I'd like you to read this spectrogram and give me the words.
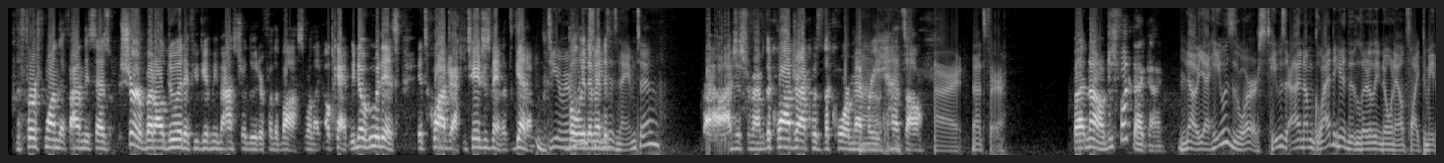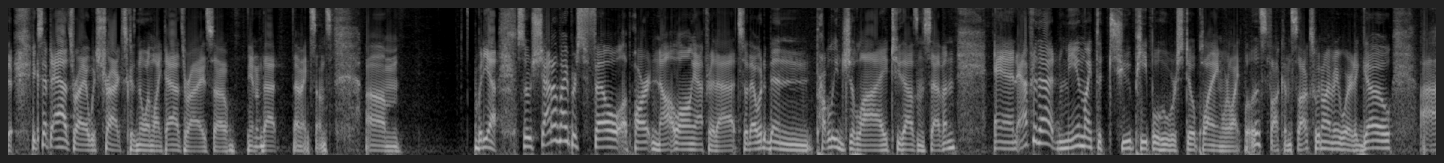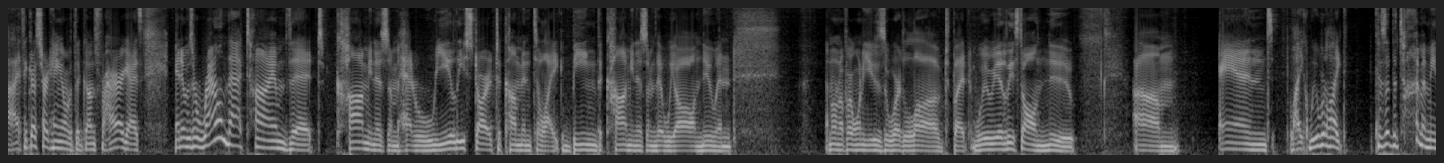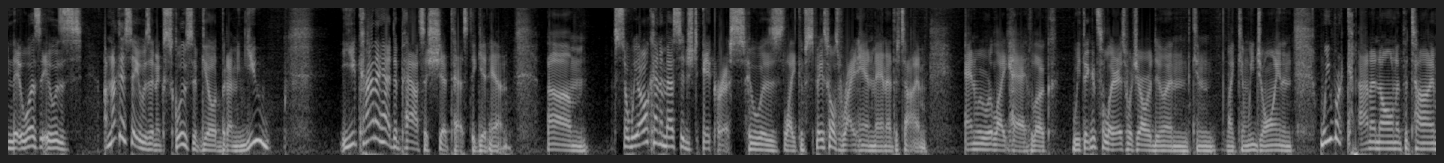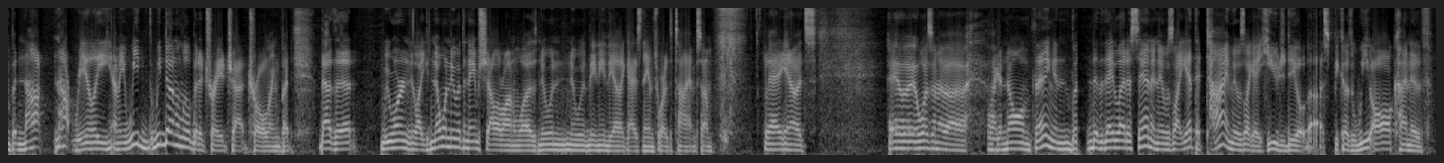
The first one that finally says, "Sure, but I'll do it if you give me Master Looter for the boss." We're like, "Okay, we know who it is. It's Quadrak. He changed his name. Let's get him." do you remember Bullied what he him changed into- his name to Uh, I just remember the Quadrak was the core memory. Oh, okay. That's all. all right that's fair But no, just fuck that guy. No, yeah, he was the worst. He was, and I'm glad to hear that literally no one else liked him either, except Azrai, which tracks because no one liked Azrai. So you know that that makes sense. Um, but yeah, so Shadow Vipers fell apart not long after that. So that would have been probably July 2007. And after that, me and like the two people who were still playing were like, well, this fucking sucks. We don't have anywhere to go. Uh, I think I started hanging out with the Guns for Hire guys. And it was around that time that communism had really started to come into like being the communism that we all knew and I don't know if I want to use the word loved, but we, we at least all knew. Um, and like we were like, because at the time, I mean, it was it was. I'm not gonna say it was an exclusive guild, but I mean, you you kind of had to pass a shit test to get in. Um, so we all kind of messaged Icarus, who was like Spaceball's right hand man at the time, and we were like, "Hey, look, we think it's hilarious what y'all are doing. Can like, can we join?" And we were kind of known at the time, but not not really. I mean, we we'd done a little bit of trade chat trolling, but that's it. We weren't like no one knew what the name Shalaron was. No one knew what any of the other guys' names were at the time. So, yeah, you know, it's it, it wasn't a like a known thing and but they let us in and it was like at the time it was like a huge deal to us because we all kind of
